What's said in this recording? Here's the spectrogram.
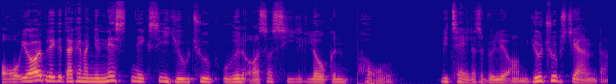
Og i øjeblikket, der kan man jo næsten ikke sige YouTube, uden også at sige Logan Paul. Vi taler selvfølgelig om YouTube-stjernen, der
